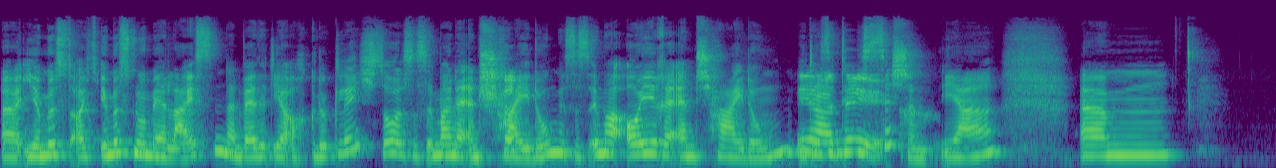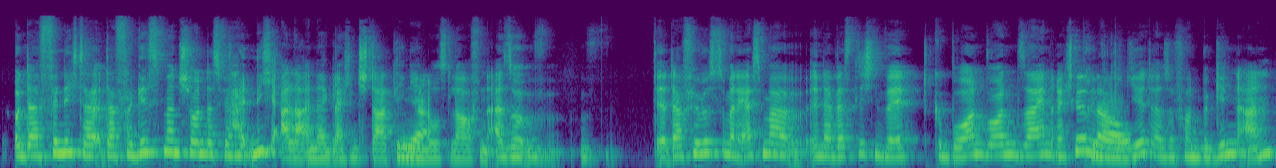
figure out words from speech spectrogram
äh, ihr müsst euch, ihr müsst nur mehr leisten, dann werdet ihr auch glücklich. So, es ist immer eine Entscheidung. es ist immer eure Entscheidung. Ja, Diese nee. Decision, ja. Ähm, und da finde ich, da, da vergisst man schon, dass wir halt nicht alle an der gleichen Startlinie ja. loslaufen. Also dafür müsste man erstmal in der westlichen Welt geboren worden sein, recht genau. privilegiert, also von Beginn an.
